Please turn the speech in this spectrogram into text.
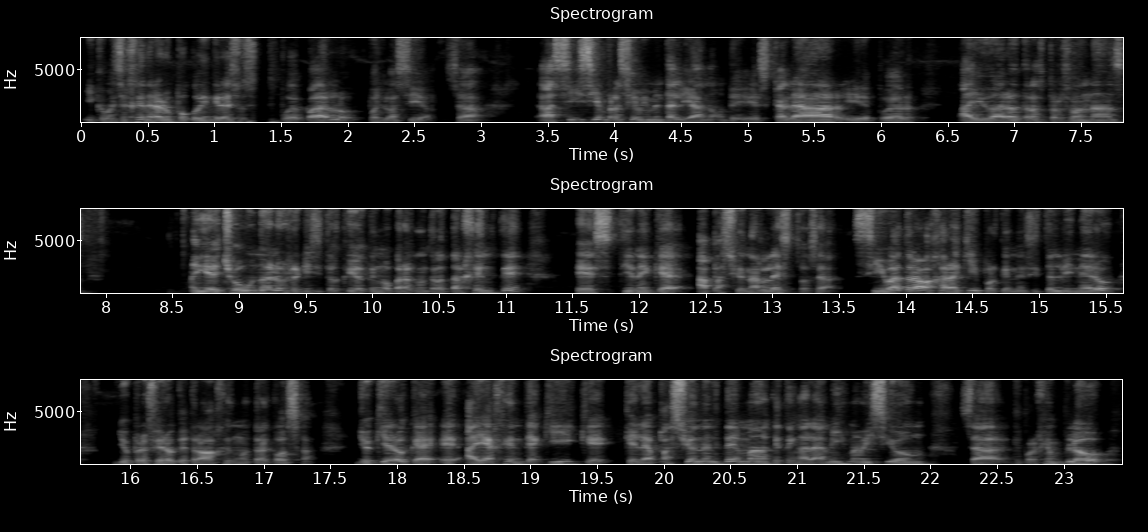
y comencé a generar un poco de ingresos, si pude pagarlo, pues lo hacía. O sea, así siempre ha sido mi mentalidad, ¿no? De escalar y de poder ayudar a otras personas. Y de hecho, uno de los requisitos que yo tengo para contratar gente es, tiene que apasionarle esto. O sea, si va a trabajar aquí porque necesita el dinero, yo prefiero que trabaje en otra cosa. Yo quiero que eh, haya gente aquí que, que le apasione el tema, que tenga la misma visión. O sea, que por ejemplo,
